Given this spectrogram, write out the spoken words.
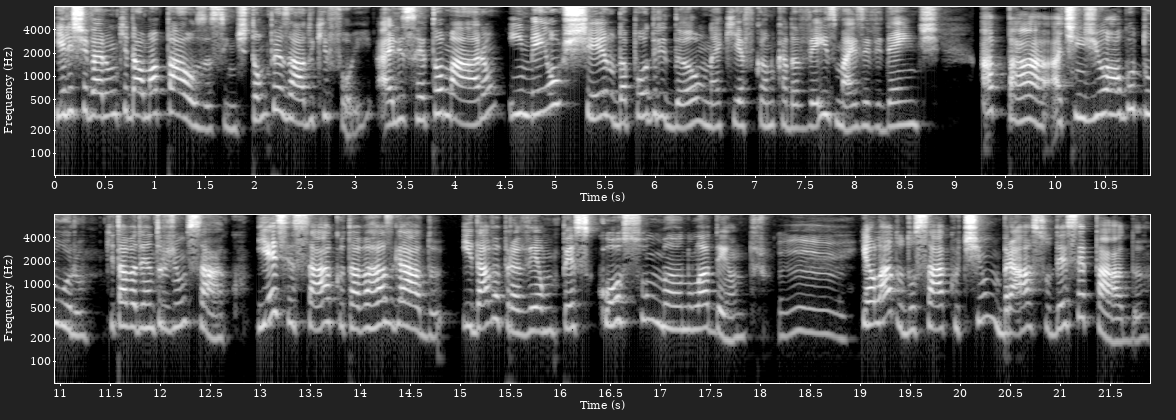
E eles tiveram que dar uma pausa, assim, de tão pesado que foi. Aí eles retomaram, e em meio ao cheiro da podridão, né, que ia ficando cada vez mais evidente, a pá atingiu algo duro que estava dentro de um saco. E esse saco estava rasgado e dava para ver um pescoço humano lá dentro. Hum. E ao lado do saco tinha um braço decepado.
